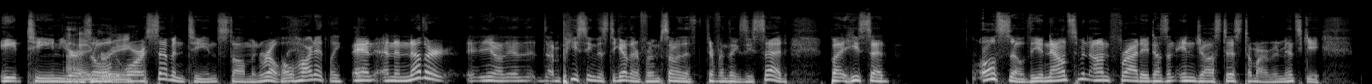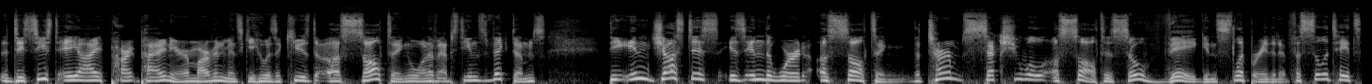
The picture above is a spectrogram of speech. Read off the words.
18 years old or 17 Stallman wrote Wholeheartedly. and and another you know i'm piecing this together from some of the different things he said but he said also, the announcement on Friday does an injustice to Marvin Minsky. The deceased AI part pioneer, Marvin Minsky, who was accused of assaulting one of Epstein's victims, the injustice is in the word assaulting. The term sexual assault is so vague and slippery that it facilitates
